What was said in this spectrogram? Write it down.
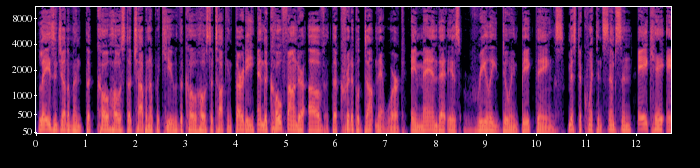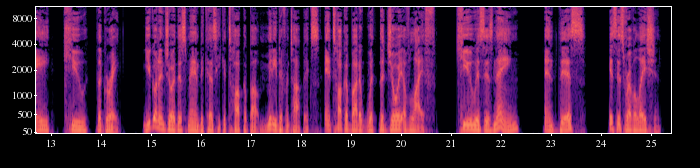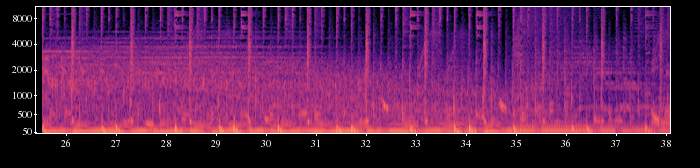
Ladies and gentlemen, the co-host of Chopping Up with Q, the co-host of Talking 30, and the co-founder of the Critical Dump Network, a man that is really doing big things, Mr. Quentin Simpson, aka Q the Great. You're going to enjoy this man because he could talk about many different topics and talk about it with the joy of life. Q is his name, and this is his revelation.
